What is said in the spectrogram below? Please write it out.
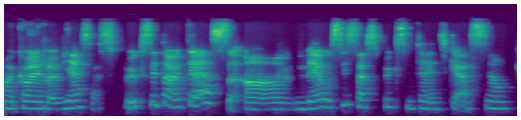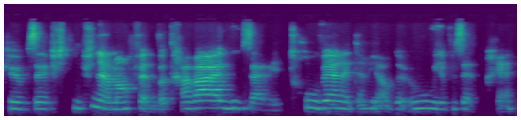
Euh, quand elle revient, ça se peut que c'est un test, euh, mais aussi ça se peut que c'est une indication que vous avez finalement fait votre travail, vous avez trouvé à l'intérieur de vous et vous êtes prêt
